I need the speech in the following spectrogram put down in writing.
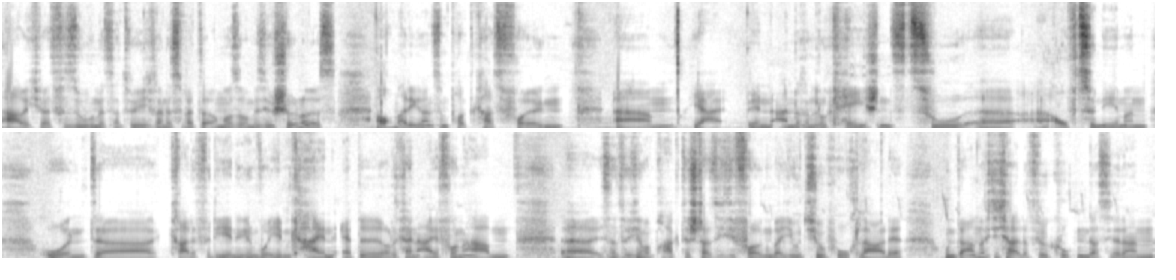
aber ich werde versuchen, das natürlich, wenn das Wetter immer so ein bisschen schöner ist, auch mal die ganzen Podcast-Folgen ähm, ja, in anderen Locations zu, äh, aufzunehmen. Und äh, gerade für diejenigen, wo eben kein Apple oder kein iPhone haben, äh, ist natürlich immer praktisch, dass ich die Folgen bei YouTube hochlade. Und da möchte ich halt dafür gucken, dass ihr dann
